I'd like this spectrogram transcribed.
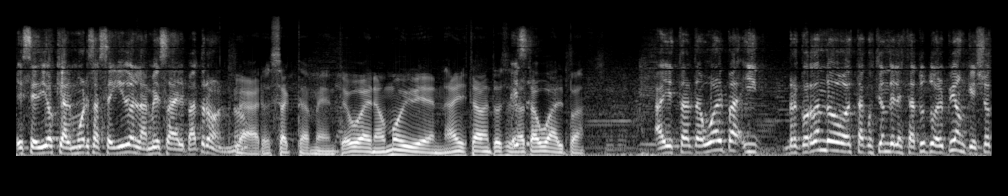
ese Dios que almuerza seguido en la mesa del patrón, ¿no? Claro, exactamente. Bueno, muy bien. Ahí estaba entonces Ese- Atahualpa. Ahí está Atahualpa. Y recordando esta cuestión del Estatuto del Peón, que yo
